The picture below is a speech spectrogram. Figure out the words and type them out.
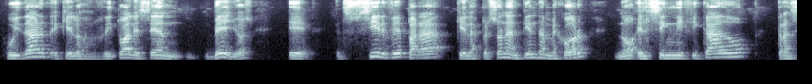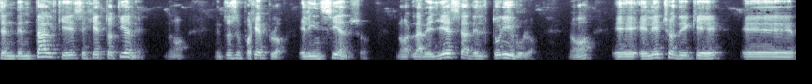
cuidar de que los rituales sean bellos eh, sirve para que las personas entiendan mejor ¿no? el significado trascendental que ese gesto tiene. ¿no? Entonces, por ejemplo, el incienso, ¿no? la belleza del turíbulo, ¿no? Eh, el hecho de que eh,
